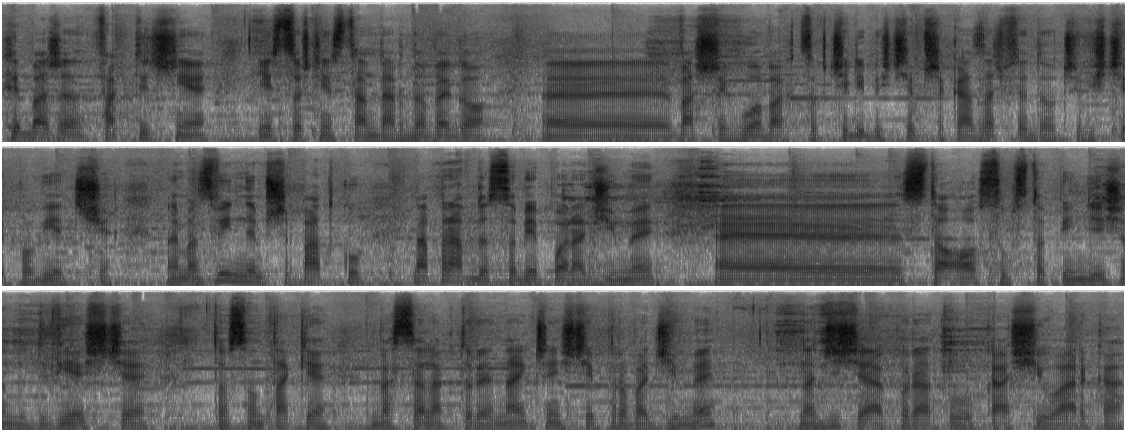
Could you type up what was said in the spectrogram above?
chyba, że faktycznie jest coś niestandardowego e, w waszych głowach, co chcielibyście przekazać, wtedy oczywiście powiedzcie. Natomiast w innym przypadku naprawdę sobie poradzimy prowadzimy. E, 100 osób, 150, 200 to są takie wesela, które najczęściej prowadzimy. Na dzisiaj akurat u Kasi Łarka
